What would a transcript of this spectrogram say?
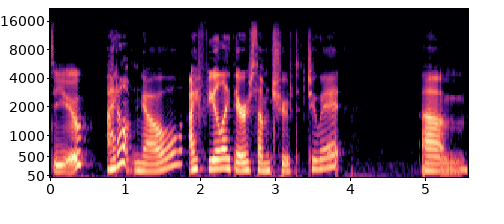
do you I don't know. I feel like there's some truth to it. Um,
